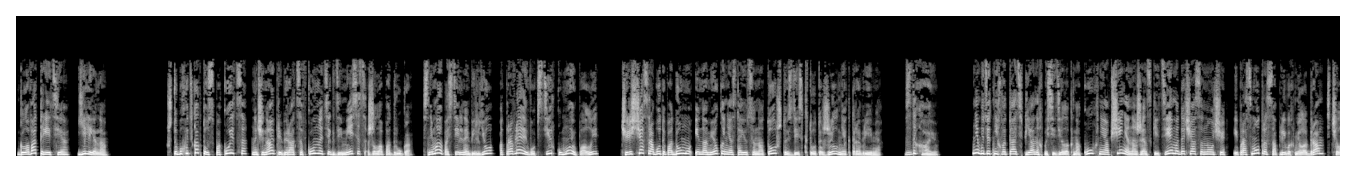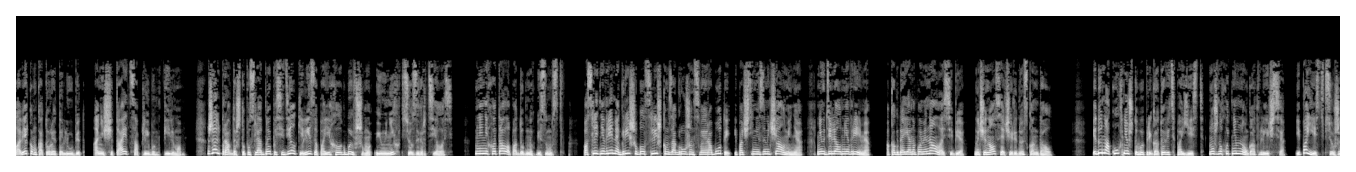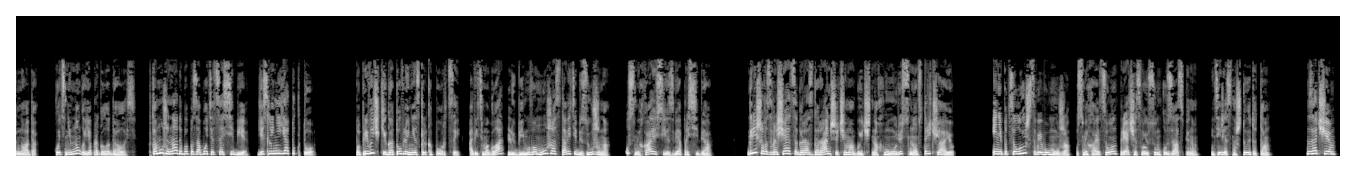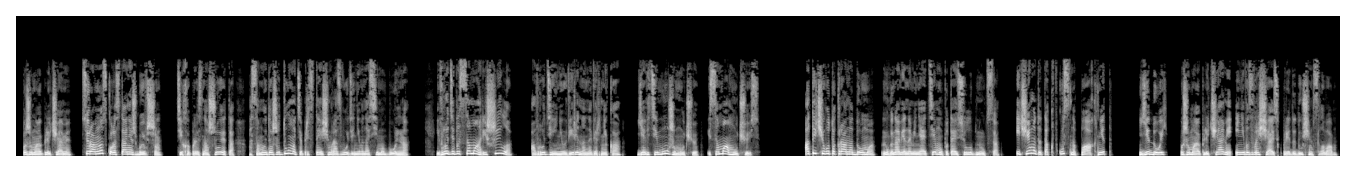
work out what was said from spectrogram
Глава третья. Елена. Чтобы хоть как-то успокоиться, начинаю прибираться в комнате, где месяц жила подруга. Снимаю постельное белье, отправляю его в стирку, мою полы. Через час работы по дому и намека не остается на то, что здесь кто-то жил некоторое время. Вздыхаю. Мне будет не хватать пьяных посиделок на кухне, общения на женские темы до часа ночи и просмотра сопливых мелодрам с человеком, который это любит, а не считает сопливым фильмом. Жаль, правда, что после одной посиделки Лиза поехала к бывшему, и у них все завертелось. Мне не хватало подобных безумств. Последнее время Гриша был слишком загружен своей работой и почти не замечал меня, не уделял мне время, а когда я напоминала о себе, начинался очередной скандал. Иду на кухню, чтобы приготовить поесть. Нужно хоть немного отвлечься. И поесть все же надо. Хоть немного я проголодалась. К тому же надо бы позаботиться о себе. Если не я, то кто? По привычке готовлю несколько порций, а ведь могла любимого мужа оставить и без ужина. Усмехаюсь, язвя про себя. Гриша возвращается гораздо раньше, чем обычно. Хмурюсь, но встречаю. «И не поцелуешь своего мужа?» усмехается он, пряча свою сумку за спину. Интересно, что это там? «Зачем?» — пожимаю плечами. «Все равно скоро станешь бывшим». Тихо произношу это, а самой даже думать о предстоящем разводе невыносимо больно. И вроде бы сама решила, а вроде и не уверена наверняка. Я ведь и мужа мучаю, и сама мучаюсь. «А ты чего так рано дома?» Мгновенно меняя тему, пытаюсь улыбнуться. «И чем это так вкусно пахнет?» «Едой», пожимаю плечами и не возвращаюсь к предыдущим словам.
